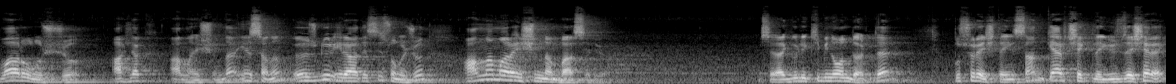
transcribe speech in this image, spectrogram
varoluşçu ahlak anlayışında insanın özgür iradesi sonucu anlam arayışından bahsediyor. Mesela Gül 2014'te bu süreçte insan gerçekle yüzleşerek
